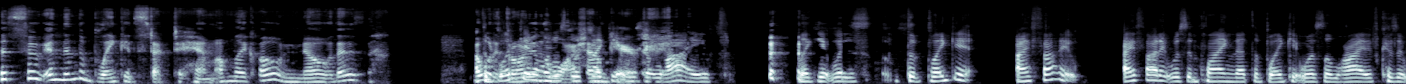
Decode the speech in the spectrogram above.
That's so. And then the blanket stuck to him. I'm like, oh no, that is. I would have thrown it in the wash. I don't like care. It was alive. like it was the blanket. I thought it. I thought it was implying that the blanket was alive because it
